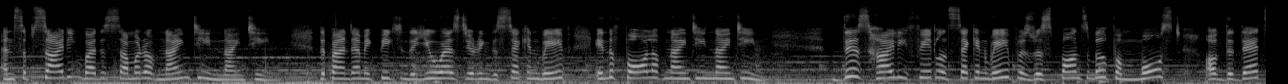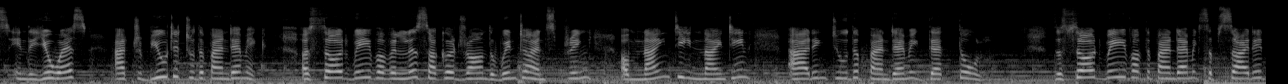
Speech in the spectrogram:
and subsiding by the summer of 1919. The pandemic peaked in the US during the second wave in the fall of 1919. This highly fatal second wave was responsible for most of the deaths in the US attributed to the pandemic. A third wave of illness occurred around the winter and spring of 1919, adding to the pandemic death toll. The third wave of the pandemic subsided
